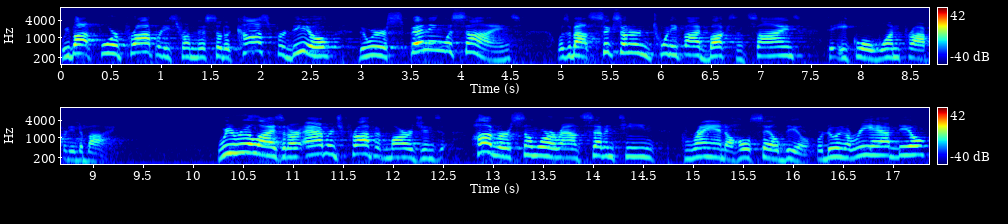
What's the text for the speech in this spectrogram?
We bought four properties from this, so the cost per deal that we were spending with signs was about 625 bucks in signs to equal one property to buy. We realized that our average profit margins hover somewhere around 17 grand a wholesale deal. If we're doing a rehab deal,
